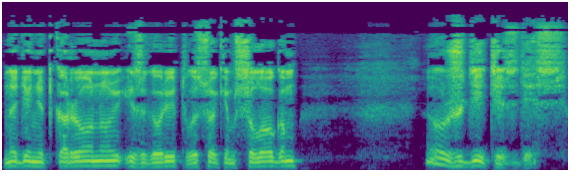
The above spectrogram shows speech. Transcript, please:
наденет корону и заговорит высоким слогом «Ну, ждите здесь».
